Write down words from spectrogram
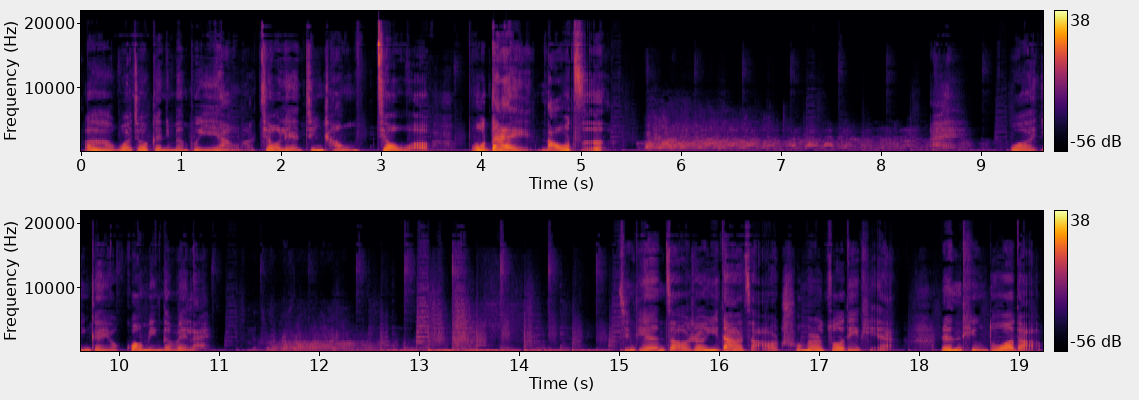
呃，我就跟你们不一样了，教练经常叫我布袋脑子，哎，我应该有光明的未来。今天早上一大早出门坐地铁。人挺多的，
